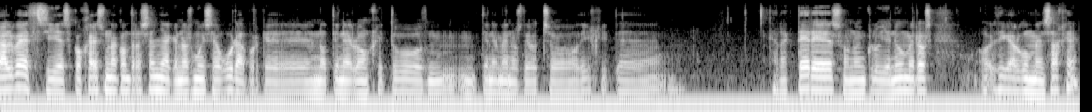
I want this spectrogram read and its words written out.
Tal vez si escogáis una contraseña que no es muy segura porque no tiene longitud, mm, tiene menos de 8 caracteres o no incluye números, os diga algún mensaje,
